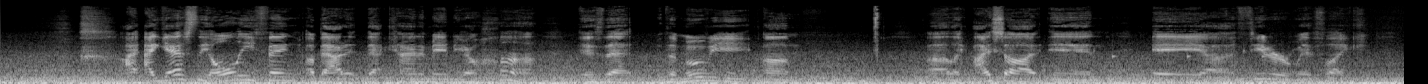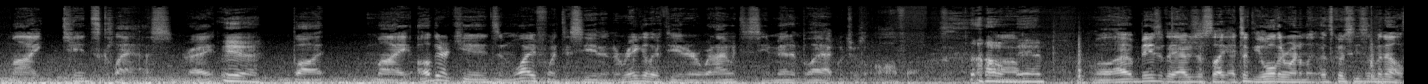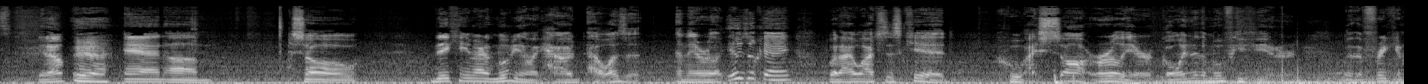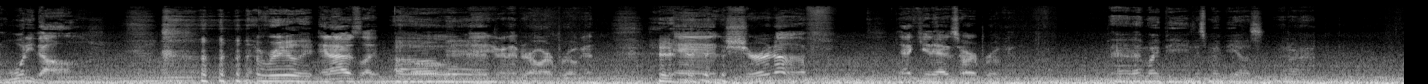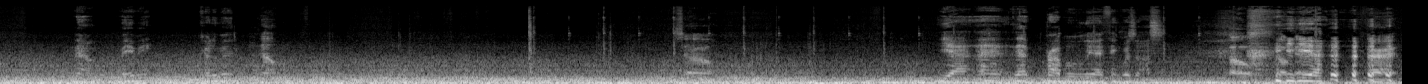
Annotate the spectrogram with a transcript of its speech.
I, I guess the only thing about it that kind of made me go, huh, is that the movie, um, uh, like, I saw it in a uh, theater with, like, my kids' class, right? Yeah. but my other kids and wife went to see it in a regular theater when I went to see Men in Black, which was awful. Oh Um, man. Well, I basically I was just like I took the older one. I'm like, let's go see something else, you know. Yeah. And um, so they came out of the movie and I'm like, how how was it? And they were like, it was okay. But I watched this kid who I saw earlier go into the movie theater with a freaking Woody doll. really. And I was like, Oh, oh, man. man. you're going to have your heart broken. and sure enough, that kid had his heart broken. Yeah, that might be. This might be us. I don't know. No, maybe. Could have been. No. So, Yeah, uh, that probably I think was us. oh, okay. Yeah. All right.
